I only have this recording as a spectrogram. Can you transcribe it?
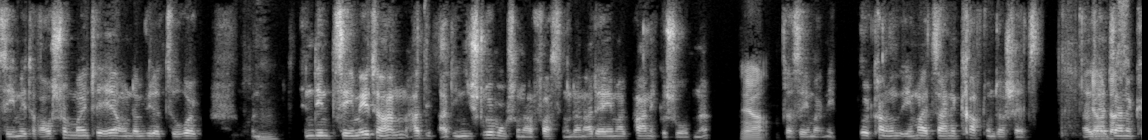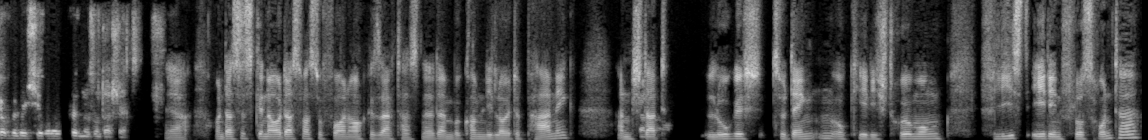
zehn Meter raus schon, meinte er, und dann wieder zurück. Und mhm. in den zehn Metern hat, hat ihn die Strömung schon erfasst und dann hat er eben halt Panik geschoben, ne? Ja. Dass er eben halt nicht zurück kann und eben halt seine Kraft unterschätzt. Also ja, er hat seine körperliche Fitness unterschätzt. Ja, und das ist genau das, was du vorhin auch gesagt hast, ne? Dann bekommen die Leute Panik, anstatt genau. logisch zu denken, okay, die Strömung fließt eh den Fluss runter.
